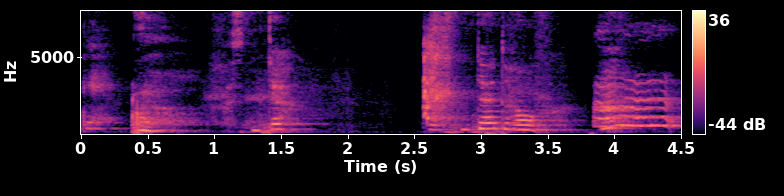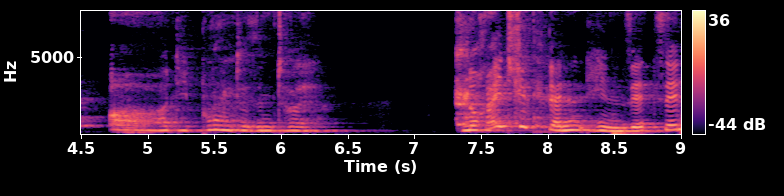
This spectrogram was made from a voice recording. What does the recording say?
Oh, was ist denn da? Was ist denn da drauf? Oh, die Punkte sind toll. Noch ein Stück, dann hinsetzen.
